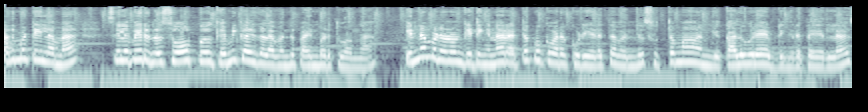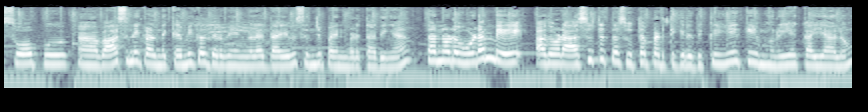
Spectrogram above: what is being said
அது மட்டும் இல்லாமல் சில பேர் இந்த சோப்பு கெமிக்கல்களை வந்து பயன்படுத்துவாங்க. என்ன பண்ணணும்னு கேட்டிங்கன்னா ரத்தப்போக்கு வரக்கூடிய இடத்த வந்து சுத்தமாக இங்கே கழுவுறேன் அப்படிங்கிற பெயரில் சோப்பு வாசனை கலந்த கெமிக்கல் திரவியங்களை தயவு செஞ்சு பயன்படுத்தாதீங்க. தன்னோட உடம்பே அதோட அசுத்தத்தை சுத்தப்படுத்திக்கிறதுக்கு இயற்கை முறையை கையாளும்.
